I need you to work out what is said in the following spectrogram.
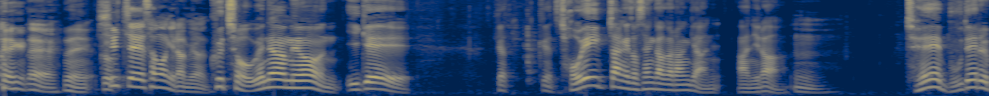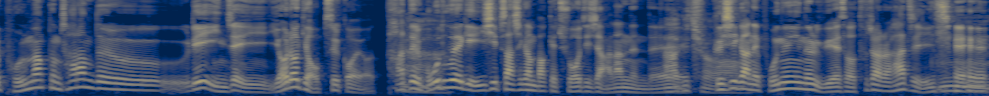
제- 네. 네. 그- 실제 상황이라면 그쵸. 왜냐하면 이게 그러니까 그 저의 입장에서 생각을 한 게 아니, 아니라 음. 제 무대를 볼 만큼 사람들이 이제 이 여력이 없을 거예요. 다들 야. 모두에게 24시간밖에 주어지지 않았는데 아, 그쵸. 그 시간에 본인을 위해서 투자를 하지. 이제 음.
